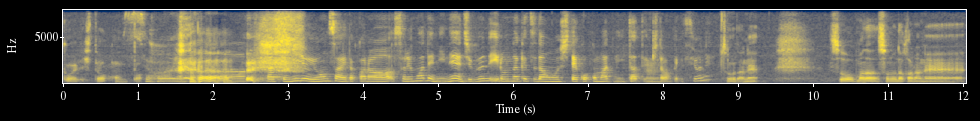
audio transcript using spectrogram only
ごい人本当。すごいな。だって24歳だからそれまでにね自分でいろんな決断をしてここまでに至ってきたわけですよね、そうだねそうまだそのだからね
